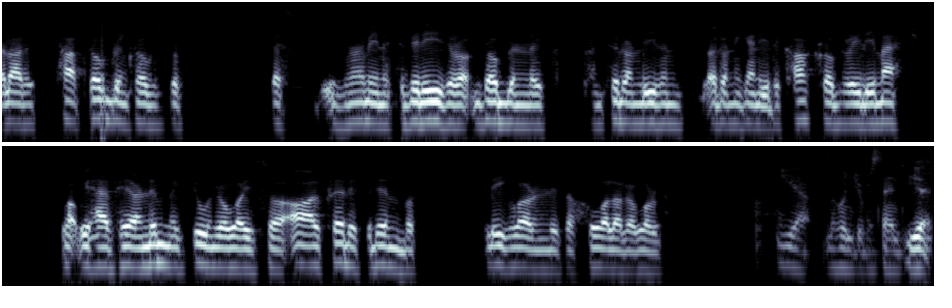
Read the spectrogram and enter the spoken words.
a lot of top Dublin clubs, but that's you know what I mean. It's a bit easier up in Dublin, like considering even I don't think any of the Cork clubs really match what we have here in Limerick junior wise. So all credit to them, but League of Ireland is a whole other world. Yeah, hundred percent. Yeah,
